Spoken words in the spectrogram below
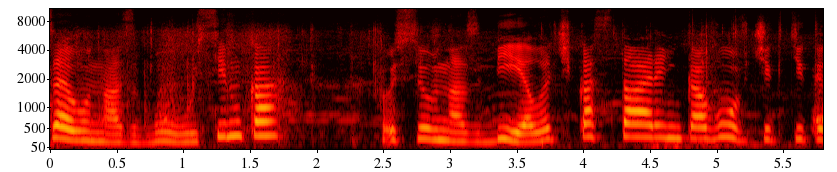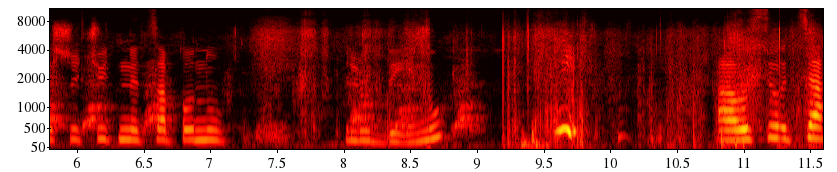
Це у нас бусінка. Ось у нас білочка старенька. Вовчик тільки що чуть не цапонув людину. І... А ось оця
